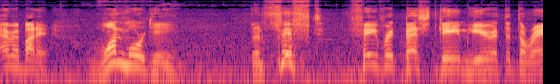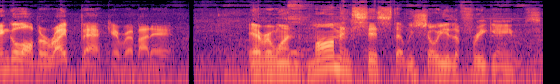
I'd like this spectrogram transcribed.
Everybody, one more game. The fifth favorite best game here at the Durango. I'll be right back, everybody. Everyone, Mom insists that we show you the free games.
